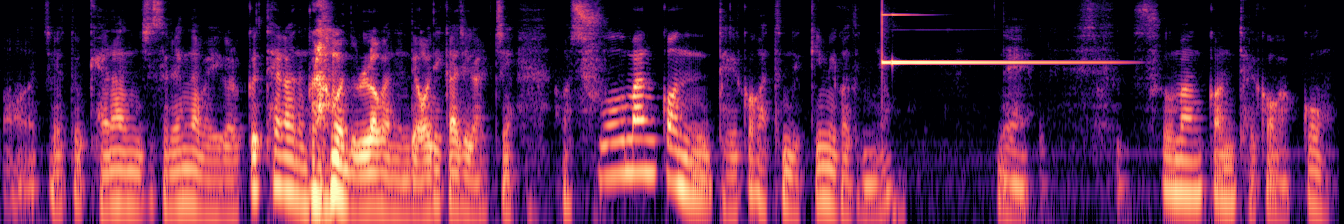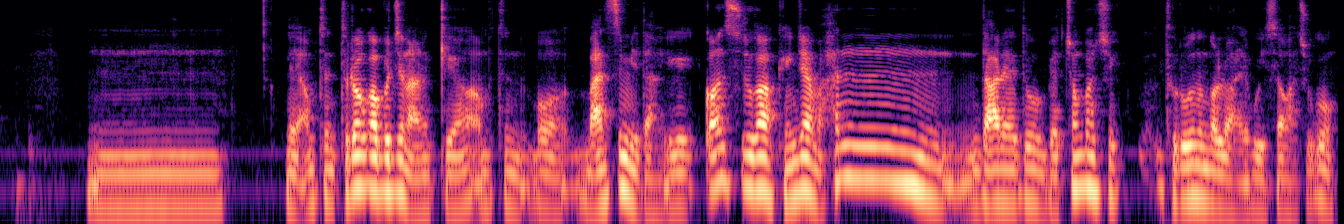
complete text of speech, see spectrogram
어, 제가 또 괜한 짓을 했나 봐 이걸 끝에 가는 걸 한번 눌러봤는데 어디까지 갈지 어, 수만 건 될 것 같은 느낌이거든요. 네, 수만 건 될 것 같고, 음, 네, 아무튼 들어가 보진 않을게요. 아무튼 뭐 많습니다. 이게 건수가 굉장히 한 달에도 몇천 건씩 들어오는 걸로 알고 있어가지고,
